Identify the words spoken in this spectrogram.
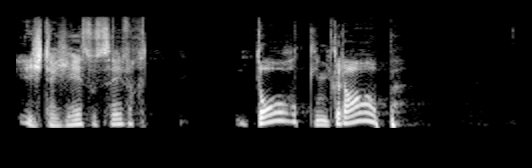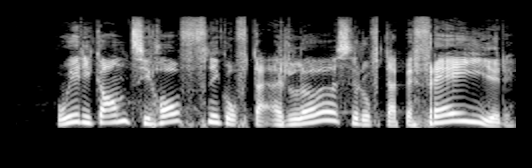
ist der Jesus einfach tot im Grab. Und ihre ganze Hoffnung auf den Erlöser, auf den Befreier,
